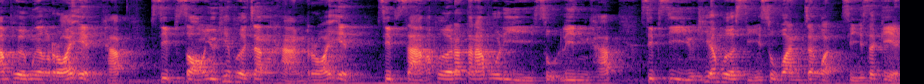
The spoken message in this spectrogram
อำเภอเมืองร้อยเอ็ดครับ12 อยู่ที่อำเภอจังหารร้อยเอ็ด13อำเภอรัตนบุรีสุรินทร์ครับ14 อยู่ที่อำเภอศรีสุวรรณจังหวัดศรีสะเกด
